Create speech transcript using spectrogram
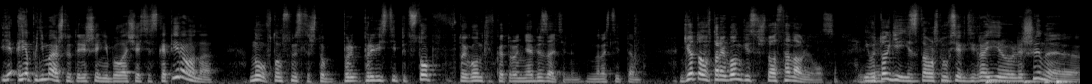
я, я понимаю, что это решение было отчасти скопировано, ну, в том смысле, что при, провести пидстоп в той гонке, в которой не обязателен нарастить темп. Гетто во второй гонке, если что, останавливался. И в итоге, из-за того, что у всех деградировали шины,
